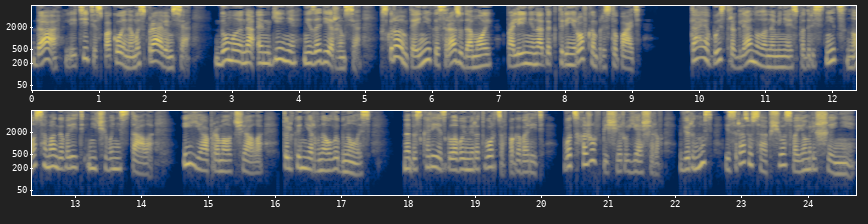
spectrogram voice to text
Да, летите спокойно, мы справимся. Думаю, на Энгине не задержимся. Вскроем тайник и сразу домой. Полине надо к тренировкам приступать. Тая быстро глянула на меня из-под ресниц, но сама говорить ничего не стала — и я промолчала, только нервно улыбнулась. Надо скорее с главой миротворцев поговорить. Вот схожу в пещеру ящеров, вернусь и сразу сообщу о своем решении.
